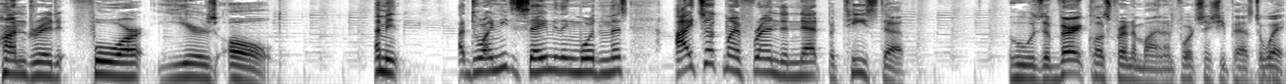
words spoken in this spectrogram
104 years old. I mean, uh, do I need to say anything more than this? I took my friend Annette Batista, who was a very close friend of mine. Unfortunately, she passed away.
